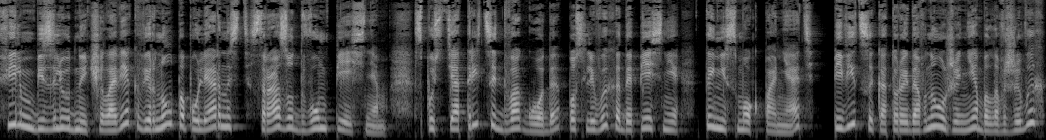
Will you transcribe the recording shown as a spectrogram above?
Фильм «Безлюдный человек» вернул популярность сразу двум песням. Спустя 32 года после выхода песни «Ты не смог понять», певицы, которой давно уже не было в живых,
